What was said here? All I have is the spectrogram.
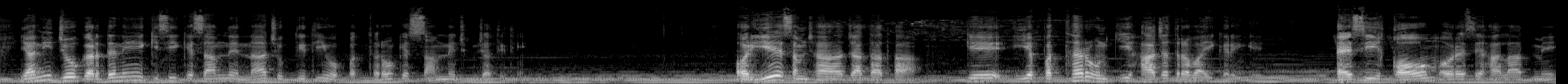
یعنی جو گردنیں کسی کے سامنے نہ جھکتی تھی وہ پتھروں کے سامنے جھک جاتی تھی اور یہ سمجھا جاتا تھا کہ یہ پتھر ان کی حاجت روائی کریں گے۔ ایسی قوم اور ایسے حالات میں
